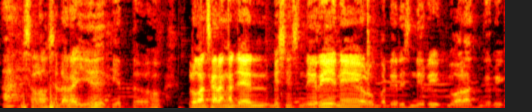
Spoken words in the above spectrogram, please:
ah selalu saudara iya gitu. Lu kan sekarang ngerjain bisnis sendiri nih lu berdiri sendiri jualan sendiri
